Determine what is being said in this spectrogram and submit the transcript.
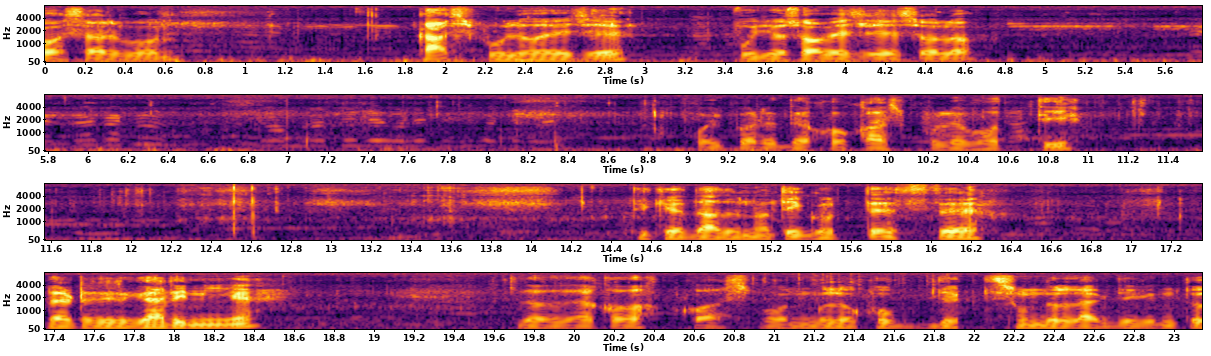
কষার বন কাশফুল হয়েছে, পুজো সবে শেষ হলো। ওই পারে দেখো কাশফুলে ভর্তি। দিকে দাদু নাতি ঘুরতে এসছে ব্যাটারির গাড়ি নিয়ে। তো দেখো কাশবনগুলো খুব দেখতে সুন্দর লাগছে কিন্তু।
